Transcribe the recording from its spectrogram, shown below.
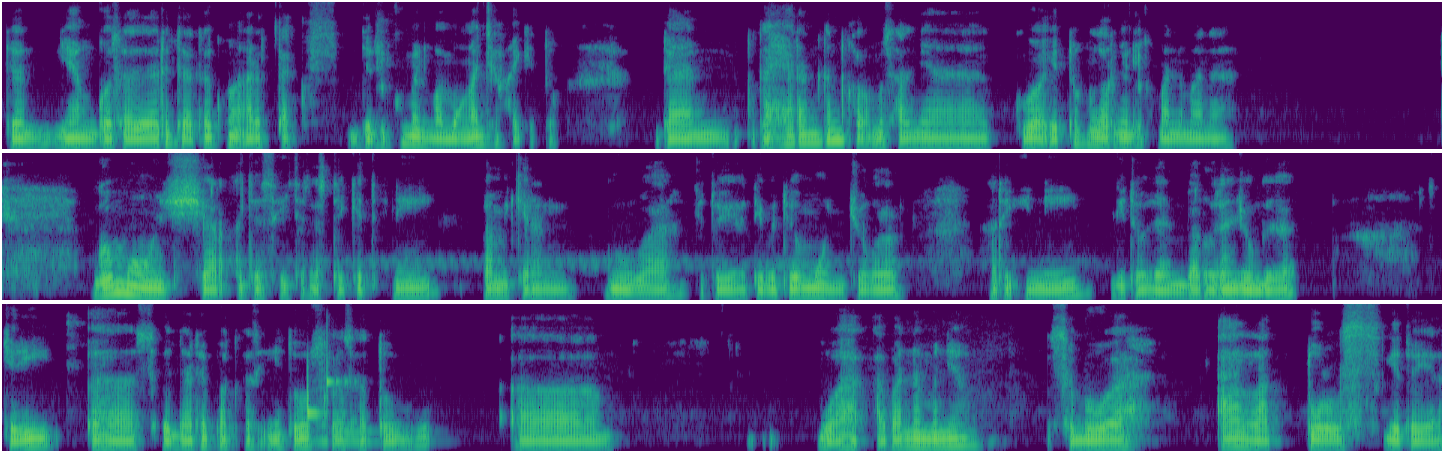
Dan yang gue sadari ternyata gue ada teks jadi gue main ngomong aja kayak gitu. Dan gak heran kan kalau misalnya gue itu ngelor ngidul ke mana-mana. Gue mau share aja sih cerita sedikit ini pemikiran gue gitu ya tiba-tiba muncul hari ini gitu dan barusan juga. Jadi eh, sebenarnya podcast ini tuh salah satu eh, buah apa namanya sebuah alat tools gitu ya.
